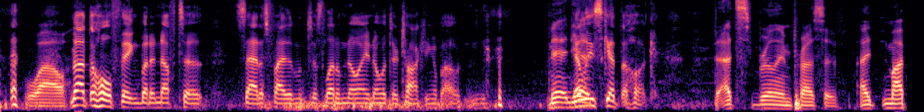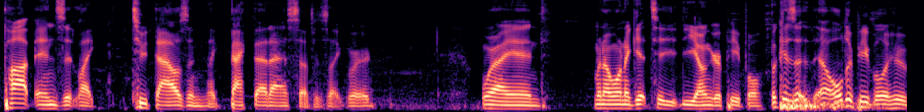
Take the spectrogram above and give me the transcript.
Wow. not the whole thing, but enough to satisfy them. Just let them know I know what they're talking about, and Man, yeah, at least get the hook. That's really impressive. I my pop ends at like 2000. Like back that ass up is like where where I end when I want to get to the younger people because the older people are who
